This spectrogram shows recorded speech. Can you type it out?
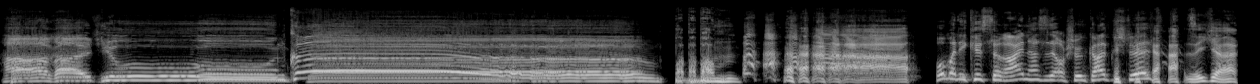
Harald Junke. Ba, ba, bam. Hol mal die Kiste rein, hast du sie auch schön kalt gestellt? Ja, sicher.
